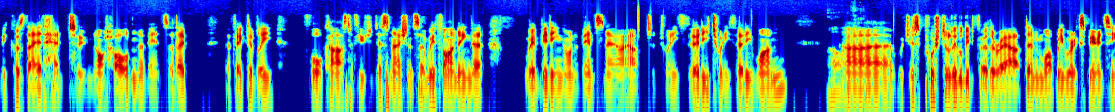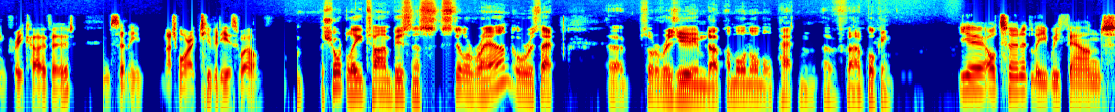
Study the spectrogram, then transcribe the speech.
because they had had to not hold an event. So they effectively forecast a future destination. So we're finding that we're bidding on events now out to 2030, 2031, oh, okay. uh, which is pushed a little bit further out than what we were experiencing pre COVID. Certainly much more activity as well. The short lead time business still around, or is that uh, sort of resumed a, a, more normal pattern of uh, booking? Yeah, alternately, we found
